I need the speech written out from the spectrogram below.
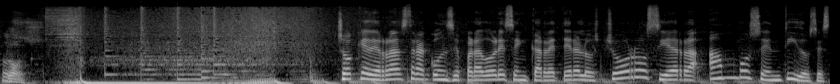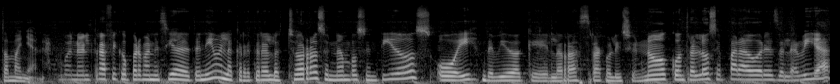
Dos. 2. Choque de rastra con separadores en carretera Los Chorros cierra ambos sentidos esta mañana. Bueno, el tráfico permanecía detenido en la carretera Los Chorros en ambos sentidos hoy debido a que la rastra colisionó contra los separadores de la vía.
